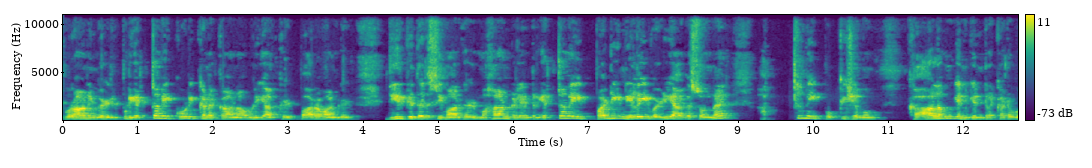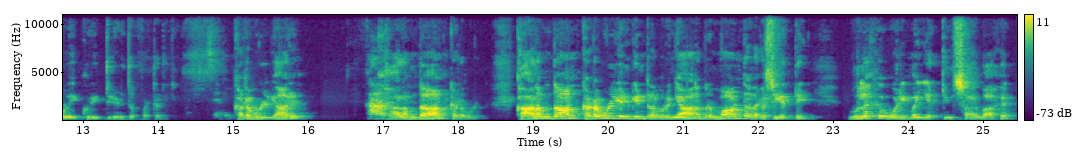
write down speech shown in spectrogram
புராணங்கள் இப்படி எத்தனை கோடிக்கணக்கான அவுளியாக்கள் பாரவான்கள் தீர்க்கதரிசிமார்கள் மகான்கள் என்று எத்தனை படிநிலை வழியாக சொன்ன அத்தனை பொக்கிஷமும் காலம் என்கின்ற கடவுளை குறித்து எழுதப்பட்டது. கடவுள் யாரு? காலம். காலம்தான் கடவுள். காலம்தான் கடவுள் என்கின்ற ஒரு ஞான பிரம்மாண்ட ரகசியத்தை உலக ஒளி மையத்தின் சார்பாக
